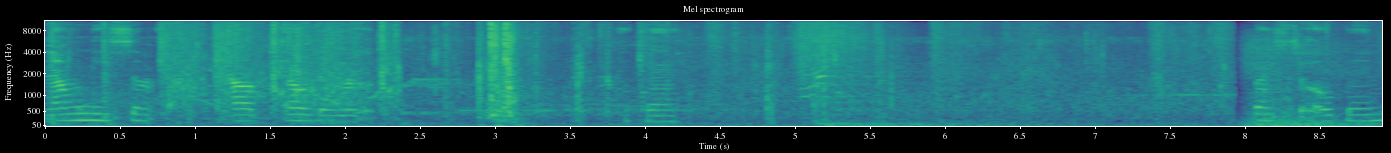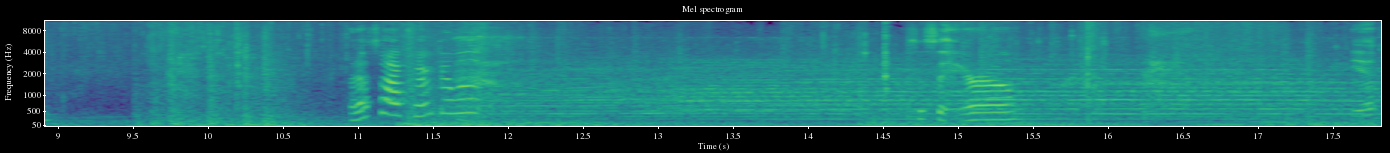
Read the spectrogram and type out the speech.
Now we need some el- elder root. Okay. Press to open. Oh, that's how our character look? Is this an arrow? Yep,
